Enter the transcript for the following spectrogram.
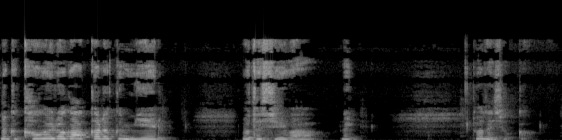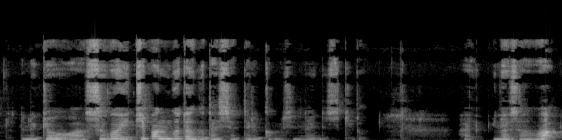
なんか顔色が明るく見える。私はね。どうでしょうか。ちょっとね今日はすごい一番グダグダしちゃってるかもしれないんですけど。はい皆さんは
